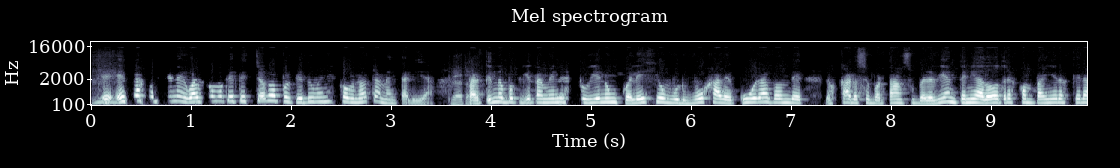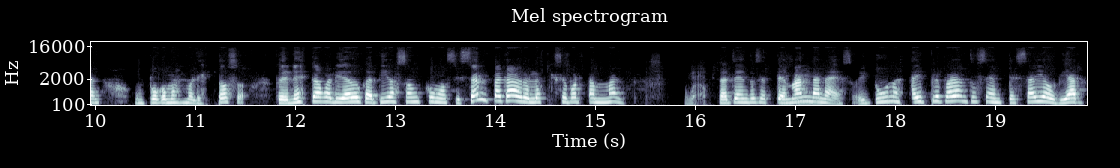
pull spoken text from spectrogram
e- estas cuestiones igual como que te chocan porque tú venís con otra mentalidad. Claro. Partiendo porque yo también estudié en un colegio burbuja de curas donde los caros se portaban súper bien. Tenía dos o tres compañeros que eran un poco más molestosos. Pero en esta realidad educativa son como 60 cabros los que se portan mal. Entonces te mandan a eso y tú no estáis preparado, entonces empezáis a odiar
